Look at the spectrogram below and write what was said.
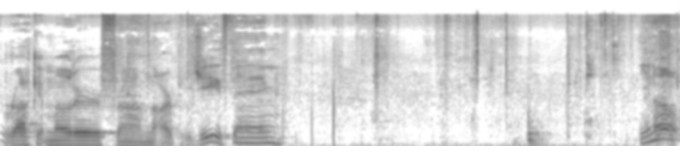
rocket motor from the RPG thing. You know,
